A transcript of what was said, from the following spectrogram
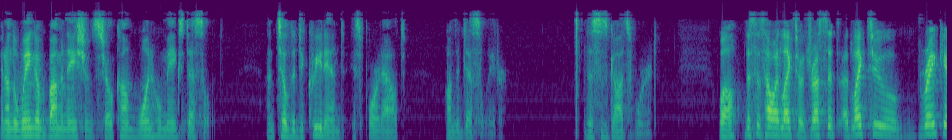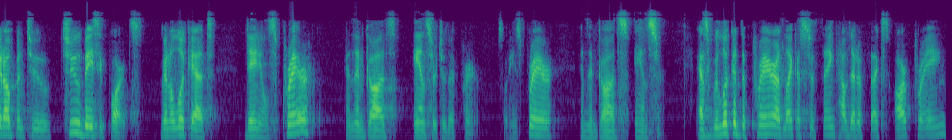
And on the wing of abominations shall come one who makes desolate, until the decreed end is poured out on the desolator. This is God's word. Well, this is how I'd like to address it. I'd like to break it up into two basic parts. I'm going to look at Daniel's prayer and then God's answer to that prayer. So his prayer and then God's answer. As we look at the prayer, I'd like us to think how that affects our praying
